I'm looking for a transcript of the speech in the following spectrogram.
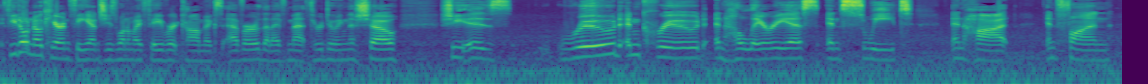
If you don't know Kerryn Feehan, she's one of my favorite comics ever that I've met through doing this show. She is rude and crude and hilarious and sweet and hot and fun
